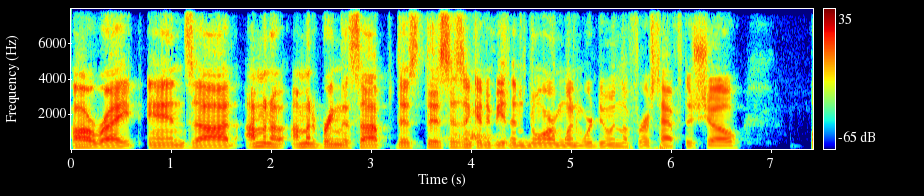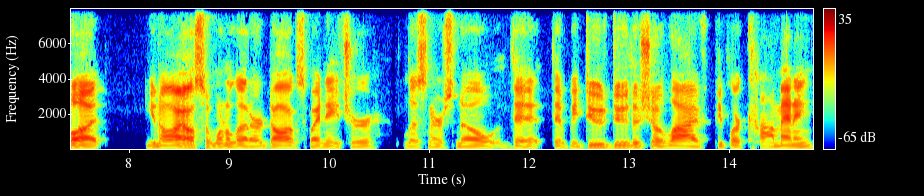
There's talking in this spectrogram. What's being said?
all right, and uh, I'm gonna I'm gonna bring this up. This this isn't going to be the norm when we're doing the first half of the show, but you know I also want to let our Dawgs by Nature listeners know that that we do do the show live. People are commenting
